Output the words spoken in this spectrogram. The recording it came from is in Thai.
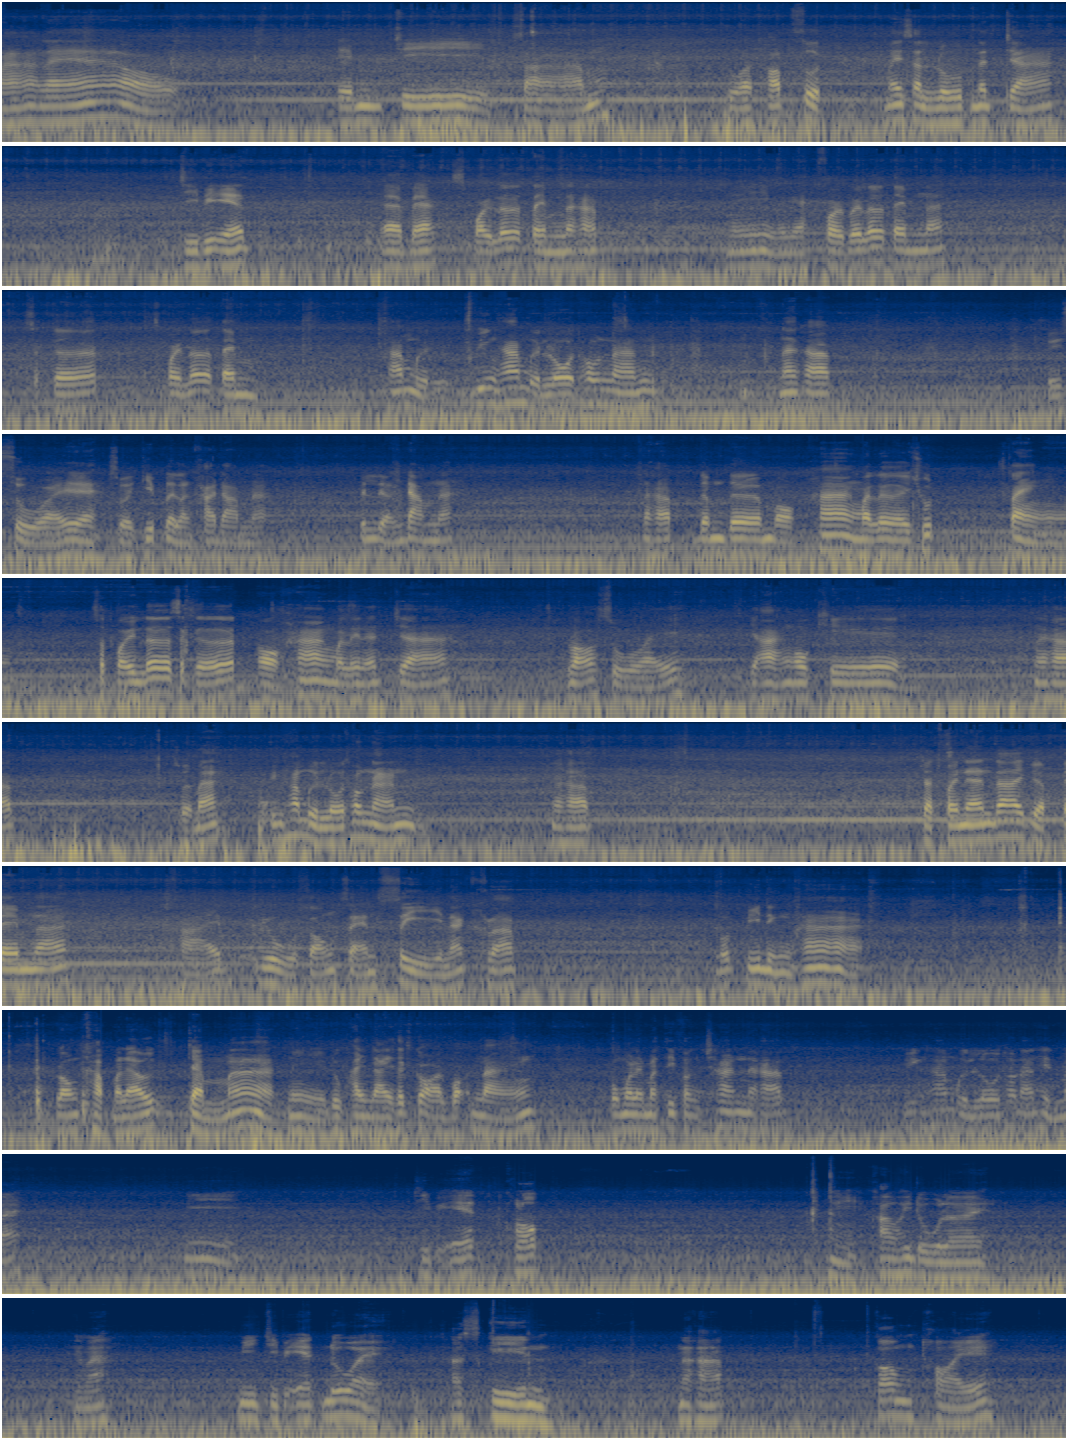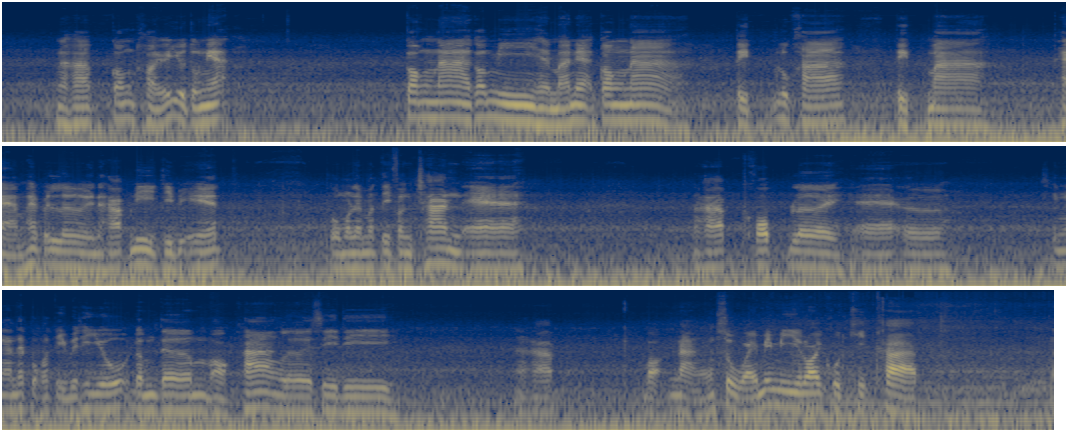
มาแล้ว MG 3 ตัวท็อปสุดไม่สันรูปนะจ๊ะ GPS airbag spoiler เต็มนะครับ นี่เป็นไง spoiler เต็มนะ สเกิร์ตสปอยเลอร์เต็ม 50,000 วิ่ง 50,000 โลเท่านั้นนะครับ สวยๆเลยสวยกิฟเลยหลังคาดำนะ เป็นเหลืองดำนะ นะครับ เดิมๆออกห้างมาเลยชุดแต่งสปอยเลอร์สเกิร์ตออกห้างมาเลยนะจ๊ะล้อสวย ยางโอเคนะครับ สวยไหมวิ่ง50,000โลเท่านั้นนะครับ จัดไฟแนนซ์ได้เกือบเต็มนะ ขายอยู่2 4 0 0 0นะครับ รถปี15 ลองขับมาแล้วแจ่มมากนี่ดูภายในซะก่อนเบาะหนังพวงมาลัยมัลติฟังก์ชันนะครับ วิ่ง50,000โลเท่านั้นเห็นไหมนี่ GPS ครบ นี่เข้าให้ดูเลย เห็นไหมมี GPS ด้วยทัชสกรีนนะครับ กล้องถอยนะครับ กล้องถอยก็อยู่ตรงเนี้ย กล้องหน้าก็มีเห็นไหมเนี่ย กล้องหน้า ติดลูกค้าติดมาแถมให้ไปเลยนะครับ นี่ GPS พวงมาลัยมัลติฟังก์ชันแอร์นะครับ ครบเลยแอร์เออใช้งานได้ปกติวิทยุเดิมๆออกข้างเลย CD นะครับ เบาะหนังสวยไม่มีรอยขูดขีดขาด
